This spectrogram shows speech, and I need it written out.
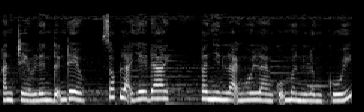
Anh trèo lên đỉnh đèo, xốc lại dây đai và nhìn lại ngôi làng của mình lần cuối.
